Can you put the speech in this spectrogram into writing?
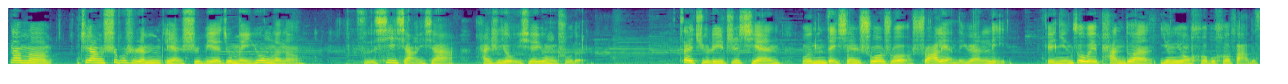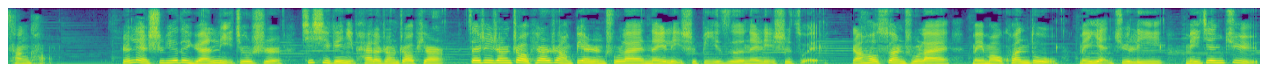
那么这样是不是人脸识别就没用了呢？仔细想一下，还是有一些用处的。在举例之前，我们得先说说刷脸的原理，给您作为判断应用合不合法的参考。人脸识别的原理就是，机器给你拍了张照片，在这张照片上辨认出来哪里是鼻子，哪里是嘴，然后算出来眉毛宽度、眉眼距离、眉间距、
